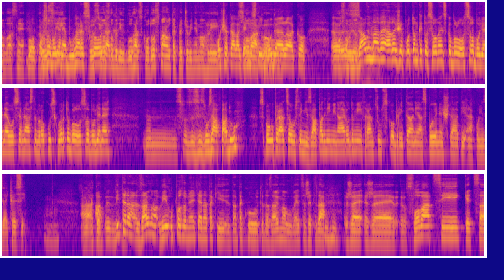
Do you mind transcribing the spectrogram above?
vlastne Bolo oslobodené Bulharsko. Rusi tak oslobodili Bulharsko od Osmanov, tak prečo by nemohli Očakávať ten istý model ako e, Zaujímavé ale, že potom, keď to Slovensko bolo oslobodené v 18. roku, skôr to bolo oslobodené mm, zo západu, spoluprácou s tými západnými národmi, Francúzsko, Británia, Spojené štáty a nakoniec aj Česi. A, ako... a vy teda zaujímav, vy upozorňujete aj na, taký, na takú teda zaujímavú vec, že, teda, mm-hmm. že, že Slováci, keď sa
